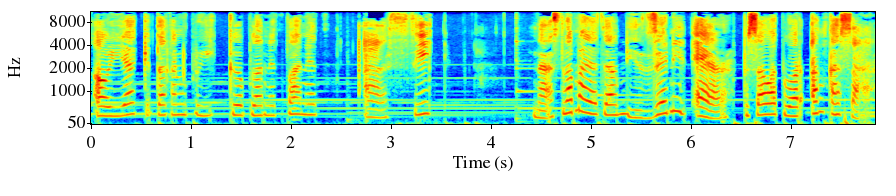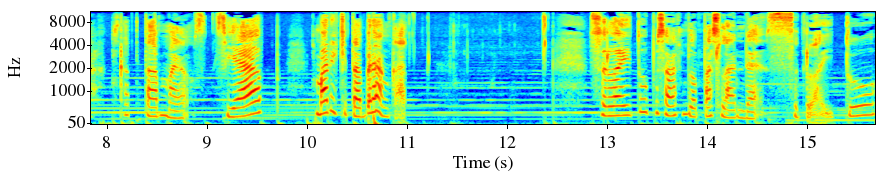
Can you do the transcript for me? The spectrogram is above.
Oh iya, kita akan pergi ke planet-planet. Asik. Nah, selamat datang di Zenith Air, pesawat luar angkasa, kata Miles. Siap? Mari kita berangkat. Setelah itu pesawat lepas landas. Setelah itu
